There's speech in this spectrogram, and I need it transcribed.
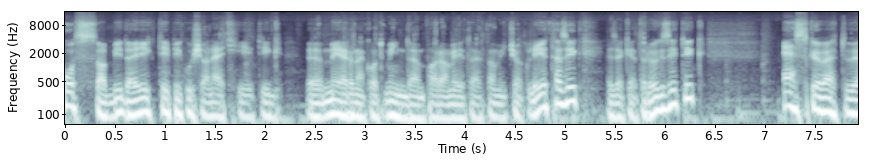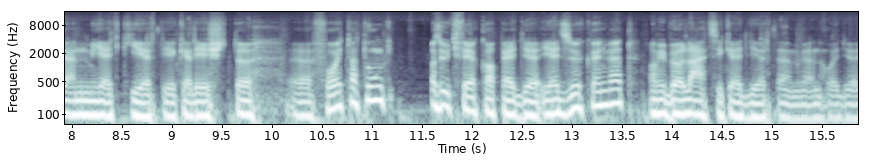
hosszabb ideig, tipikusan egy hétig mérnek ott minden paramétert, ami csak létezik, ezeket rögzítik, ezt követően mi egy kiértékelést folytatunk. Az ügyfél kap egy jegyzőkönyvet, amiből látszik egyértelműen, hogy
